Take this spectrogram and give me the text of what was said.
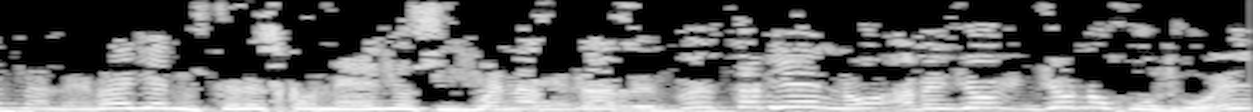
Ándale, vayan ustedes con ellos y Buenas tardes. Pues está bien, ¿no? A ver, yo, yo no juzgo, ¿eh?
